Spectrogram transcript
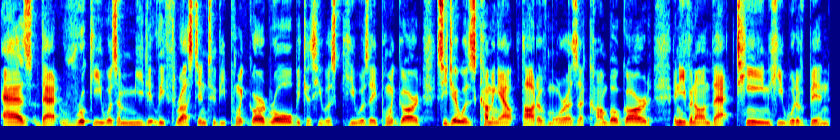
as that rookie, was immediately thrust into the point guard role because he was he was a point guard. CJ was coming out thought of more as a combo guard, and even on that team, he would have been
